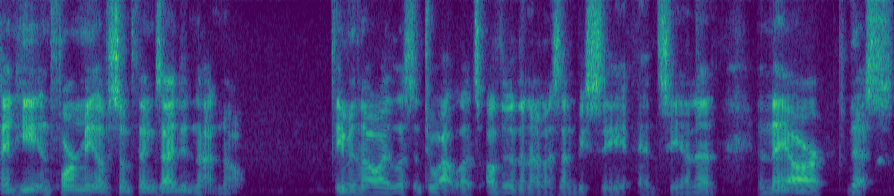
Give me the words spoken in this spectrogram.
And he informed me of some things I did not know, even though I listened to outlets other than MSNBC and CNN. And they are this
